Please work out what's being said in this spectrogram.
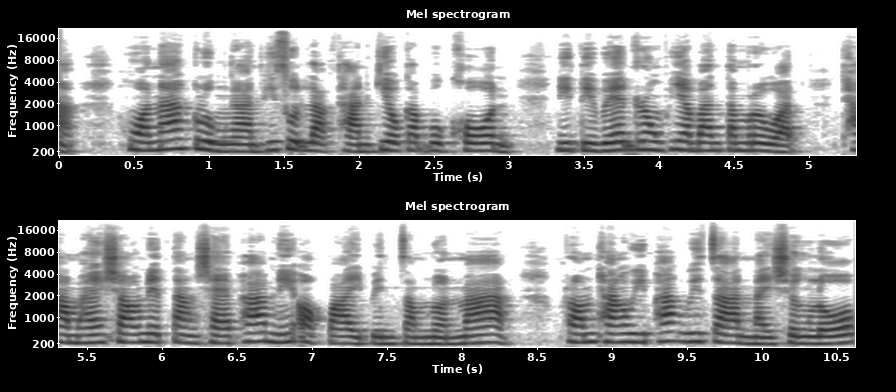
5หัวหน้ากลุ่มงานพิสูจน์หลักฐานเกี่ยวกับบุคคล นิติเวชโรงพยาบาลตำรวจทำให้ชาวเน็ตต่างแชร์ภาพนี้ออกไปเป็นจำนวนมาก พร้อมทั้งวิพากษ์วิจารณ์ในเชิงลบ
